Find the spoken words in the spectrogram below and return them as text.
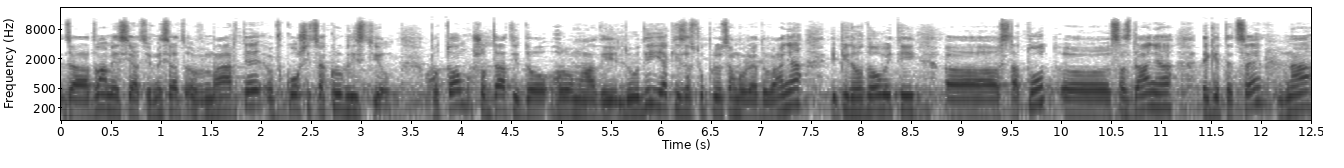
за два місяці, місяць в марті в Кошицях круглий стіл. Потім, щоб дати до громади люди, які заступлюють самоврядування, і підготовити е, статут е, создання ЕГТЦ на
